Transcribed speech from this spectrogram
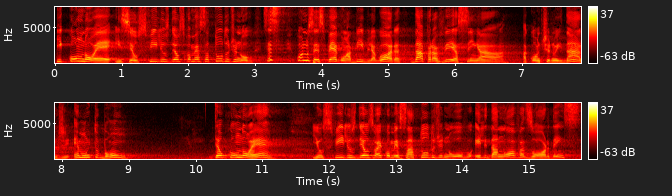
E com Noé e seus filhos, Deus começa tudo de novo. Quando vocês pegam a Bíblia agora, dá para ver assim a, a continuidade? É muito bom. Então, com Noé e os filhos, Deus vai começar tudo de novo, ele dá novas ordens,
